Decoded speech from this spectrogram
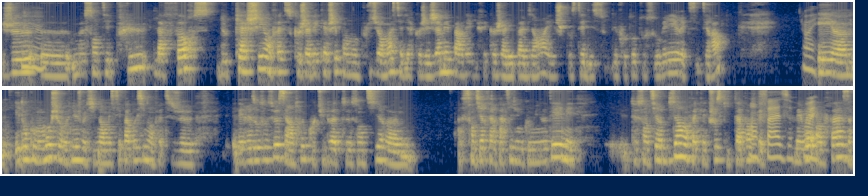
je mhm. euh, me sentais plus la force de cacher en fait ce que j'avais caché pendant plusieurs mois, c'est-à-dire que j'ai jamais parlé du fait que j'allais pas bien et je postais des, des photos tout sourire, etc. Et, euh, et, donc au moment où je suis revenue, je me suis dit non mais c'est pas possible en fait. Je, les réseaux sociaux c'est un truc où tu dois te sentir, euh, sentir faire partie d'une communauté, mais te sentir bien en fait quelque chose qui t'apporte. En phase. Mais ouais, en phase.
